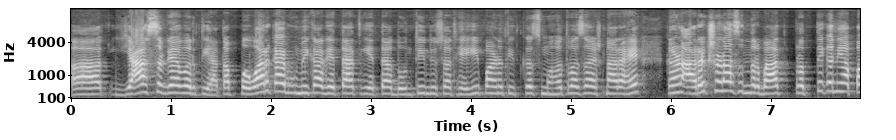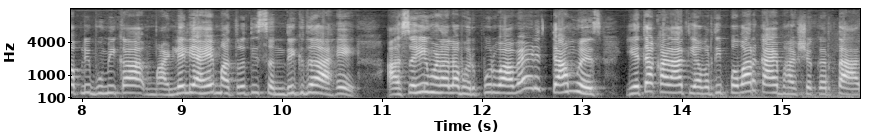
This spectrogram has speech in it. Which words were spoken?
या सगळ्यावरती आता पवार काय भूमिका घेतात येत्या दोन तीन दिवसात हेही पाहणं तितकंच महत्त्वाचं असणार आहे. कारण आरक्षणासंदर्भात प्रत्येकाने आपापली भूमिका मांडलेली आहे मात्र ती संदिग्ध आहे असंही म्हणायला भरपूर वाव आहे. आणि त्यामुळेच येत्या काळात यावरती पवार काय भाष्य करतात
